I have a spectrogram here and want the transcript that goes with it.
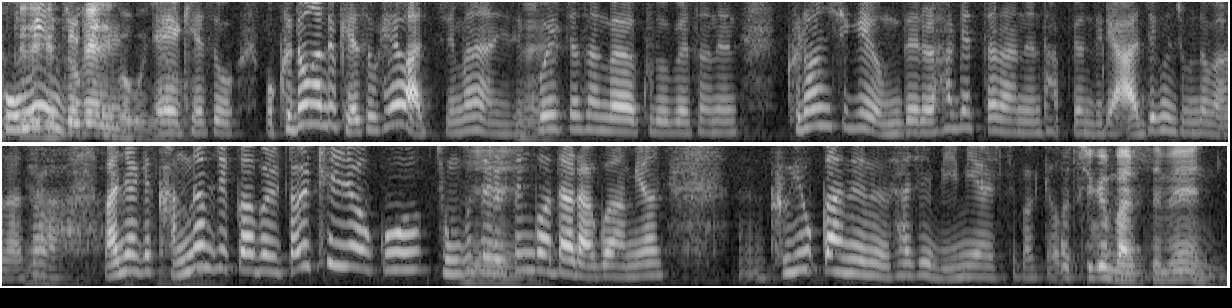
고민들을. 예, 계속 뭐 그동안도 계속 해왔지만 이제 네. 고액자산가 그룹에서는 그런 식의 응대를 하겠다라는 답변들이 아직은 좀 더 많아서 야. 만약에 강남 집값을 떨키려고 종부세를 예. 쓴 거다라고 하면 음, 그 효과는 사실 미미할 수밖에 어, 없어요. 지금 말씀은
